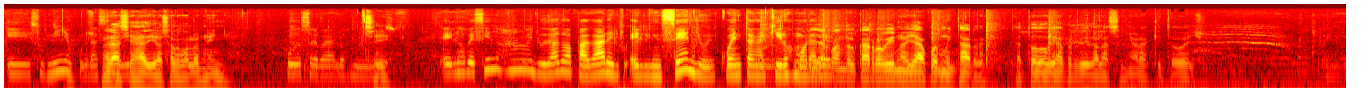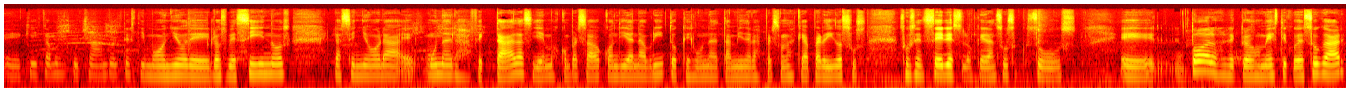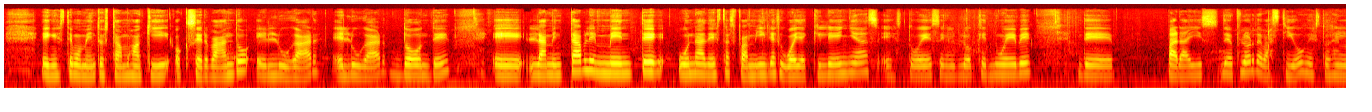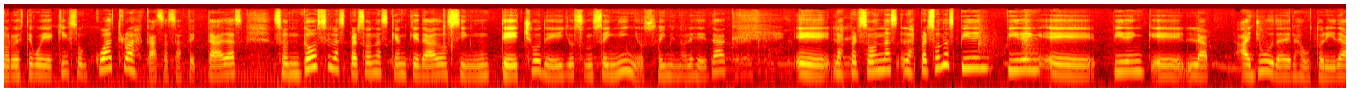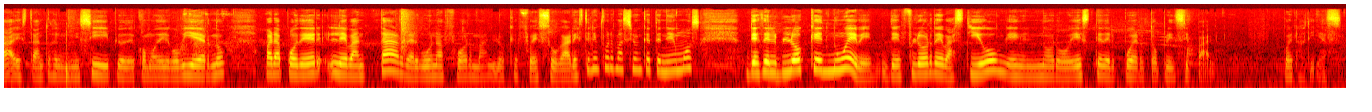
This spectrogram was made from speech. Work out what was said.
¿Y sus niños? Gracias, gracias a Dios. salvó a los niños. Pudo salvar a los niños. Sí. Eh, los vecinos han ayudado a apagar el, incendio y cuentan aquí los moradores. cuando el carro vino ya fue muy tarde, ya todo había perdido la señora aquí, todo ello. Eh, aquí estamos escuchando el testimonio de los vecinos, la señora, eh, una de las afectadas, y hemos conversado con Diana Brito, que es una también de las personas que ha perdido sus, sus enseres, lo que eran sus, sus eh, todos los electrodomésticos de su hogar. En este momento estamos aquí observando el lugar, el lugar donde lamentablemente una de estas familias guayaquileñas, esto es en el bloque 9 de Paraíso de Flor de Bastión, esto es en el noroeste de Guayaquil, son cuatro las casas afectadas, son 12 las personas que han quedado sin un techo, de ellos son seis niños, seis menores de edad. Eh, las, personas, las personas piden, piden, eh, piden eh, la ayuda de las autoridades, tanto del municipio de, como del gobierno, para poder levantar de alguna forma lo que fue su hogar. Esta es la información que tenemos desde el bloque 9 de Flor de Bastión, en el noroeste del puerto principal. Buenos días.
